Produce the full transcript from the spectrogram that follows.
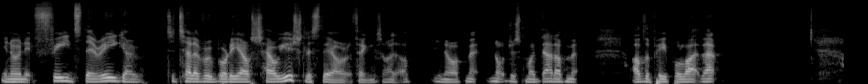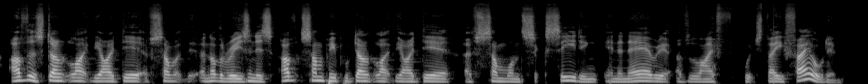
you know, and it feeds their ego to tell everybody else how useless they are at things. I, I you know, I've met not just my dad, I've met other people like that. Others don't like the idea of some. Another reason is other, some people don't like the idea of someone succeeding in an area of life which they failed in.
